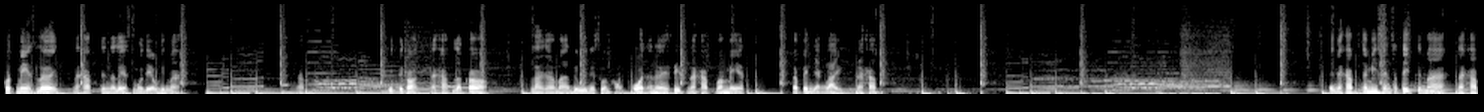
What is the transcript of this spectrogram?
กด mesh เลยนะครับ generate model ขึ้นมาครับปิดไปก่อนนะครับ แล้วก็เราจะมาดูในส่วนของ post analysis นะครับ ว่า mesh แล้วเป็นอย่างไรนะครับเห็นไหมครับ จะมีเส้นสติปขึ้นมานะครับ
